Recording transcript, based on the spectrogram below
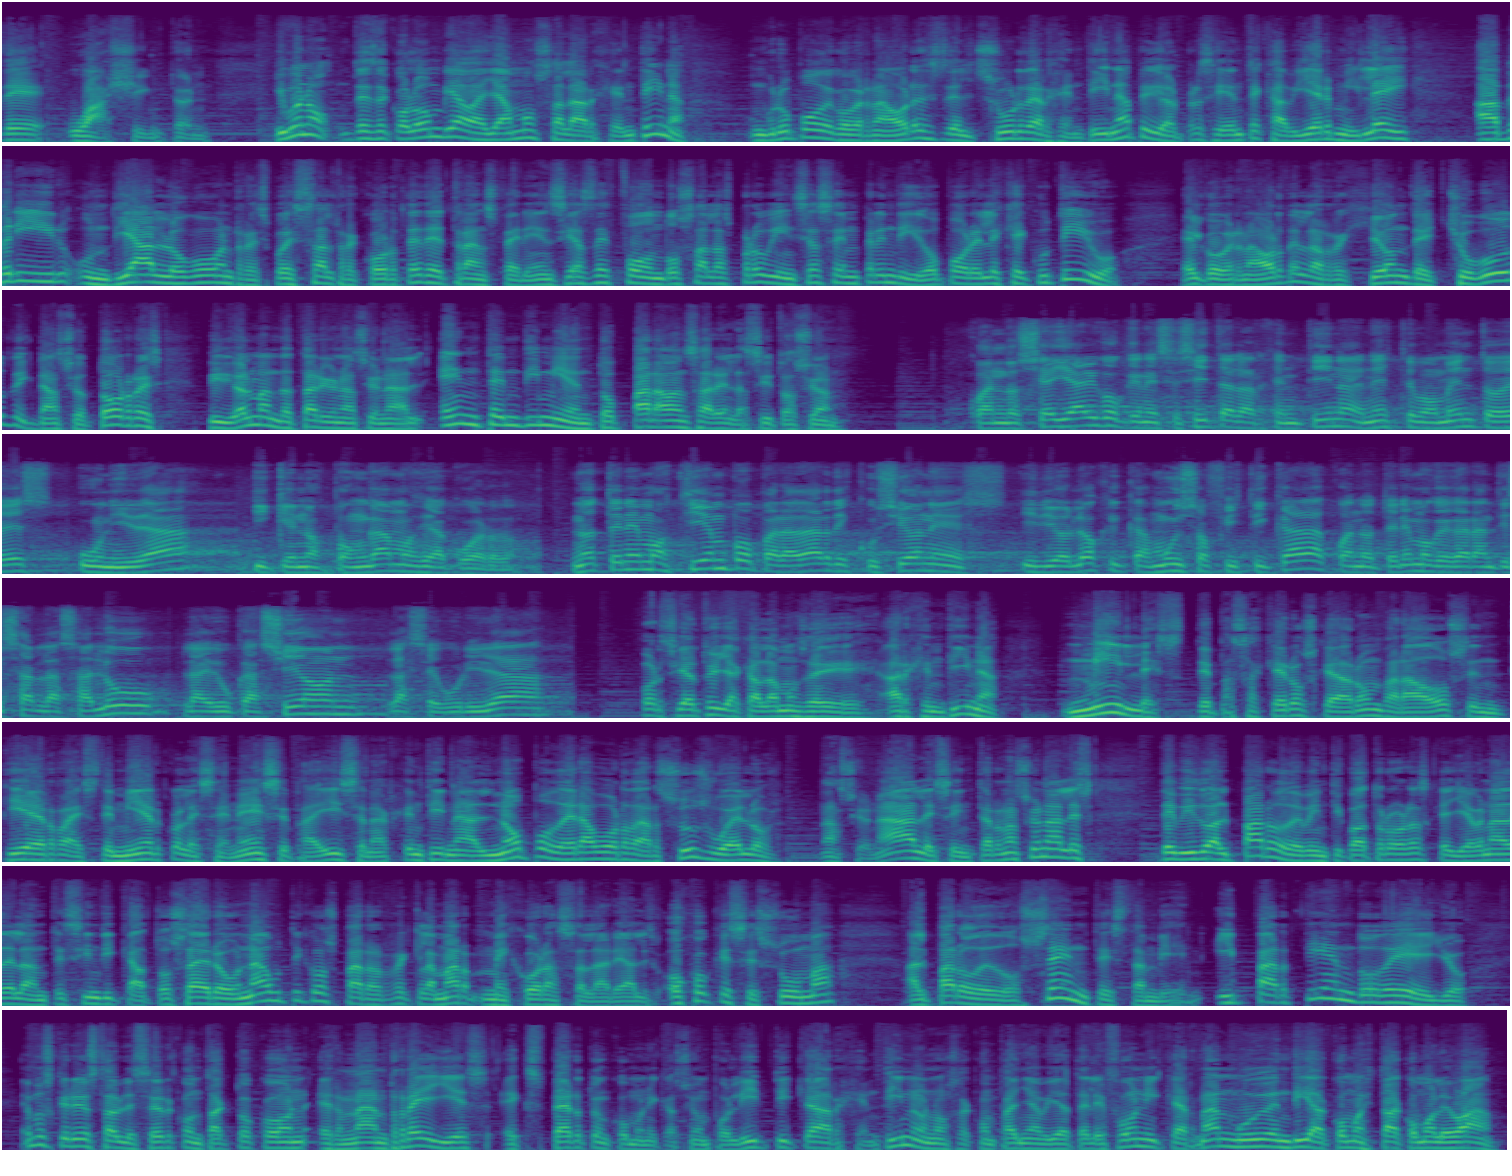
de Washington. Y bueno, desde Colombia vayamos a la Argentina. Un grupo de gobernadores del sur de Argentina pidió al presidente Javier Milei abrir un diálogo en respuesta al recorte de transferencias de fondos a las provincias emprendido por el Ejecutivo. El gobernador de la región de Chubut, Ignacio Torres, pidió al mandatario nacional entendimiento para avanzar en la situación. Cuando si hay algo que necesita la Argentina en este momento es unidad y que nos pongamos de acuerdo. No tenemos tiempo para dar discusiones ideológicas muy sofisticadas cuando tenemos que garantizar la salud, la educación, la seguridad. Por cierto, ya que hablamos de Argentina, miles de pasajeros quedaron varados en tierra este miércoles en ese país, en Argentina, al no poder abordar sus vuelos nacionales e internacionales debido al paro de 24 horas que llevan adelante sindicatos aeronáuticos para reclamar mejoras salariales. Ojo que se suma al paro de docentes también. Y partiendo de ello, hemos querido establecer contacto con Hernán Reyes, experto en comunicación política argentino, nos acompaña vía telefónica. Hernán, muy buen día, ¿cómo está? ¿Cómo le va?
